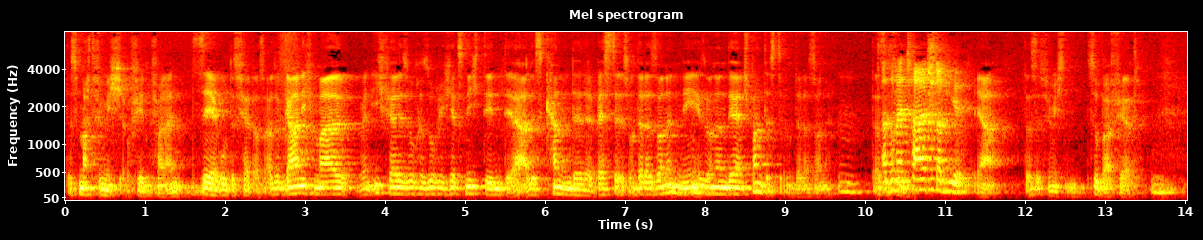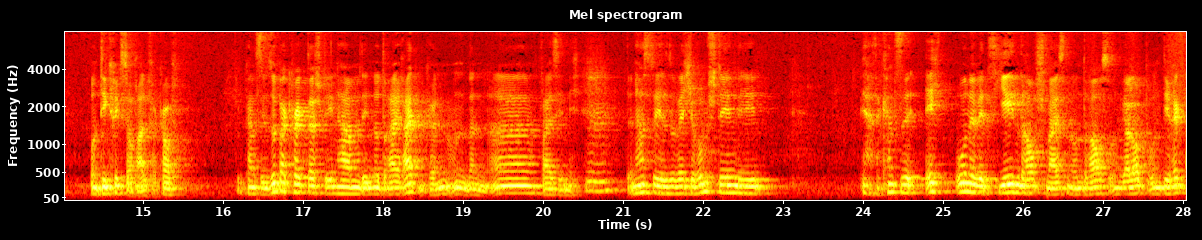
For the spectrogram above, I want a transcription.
das macht für mich auf jeden Fall ein sehr gutes Pferd aus. Also gar nicht mal, wenn ich Pferde suche, suche ich jetzt nicht den, der alles kann und der der Beste ist unter der Sonne, nee, sondern der entspannteste unter der Sonne. Das also mental mich, stabil. Ja, das ist für mich ein super Pferd. Mhm. Und die kriegst du auch alle verkauft. Du kannst den Supercrack da stehen haben, den nur drei reiten können und dann, äh, weiß ich nicht. Mhm. Dann hast du hier so welche rumstehen, die ja, da kannst du echt ohne Witz jeden draufschmeißen und raus und Galopp und direkt,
